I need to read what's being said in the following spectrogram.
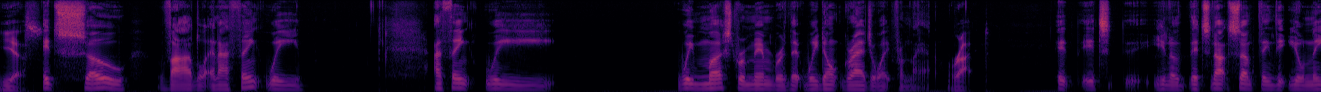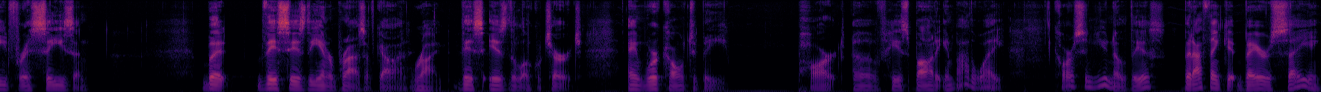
yes. It's so vital, and I think we, I think we, we must remember that we don't graduate from that. right. It, it's you know it's not something that you'll need for a season, but this is the enterprise of God. Right. This is the local church, and we're called to be part of His body. And by the way, Carson, you know this, but I think it bears saying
